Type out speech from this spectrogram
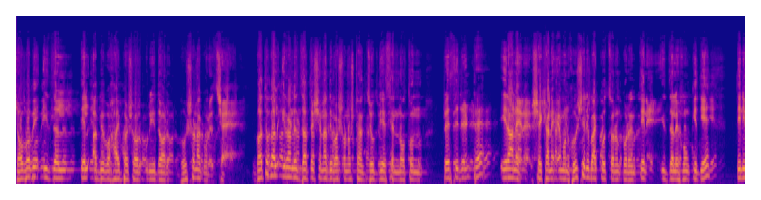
জবাবে ইসরায়েল তেল আবিব হাইফা শহর উড়িয়ে দেওয়ার ঘোষণা করেছে। গতকাল ইরানের জাতীয় সেনা দিবস অনুষ্ঠানে যোগ দিয়েছেন নতুন প্রেসিডেন্ট ইরানের। সেখানে এমন হুঁশিয়ারি বাক্য উচ্চারণ করেন তিনি। ইসরায়েলের হুমকি দিয়ে তিনি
